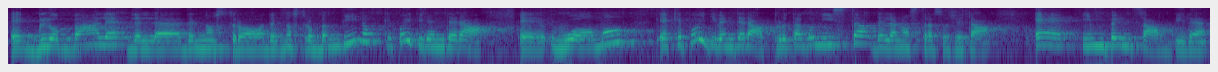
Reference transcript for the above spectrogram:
eh, globale del, del, nostro, del, nostro, bambino che poi diventerà eh, uomo e che poi diventerà protagonista della nostra società. È impensabile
